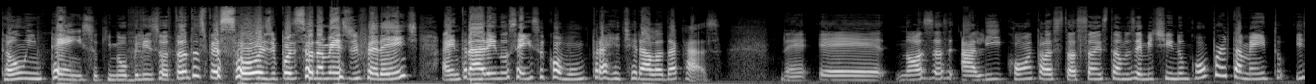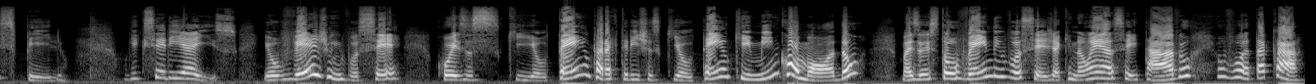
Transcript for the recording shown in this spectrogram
tão intenso que mobilizou tantas pessoas de posicionamentos diferentes a entrarem no senso comum para retirá-la da casa. Né? É, nós ali com aquela situação estamos emitindo um comportamento espelho. O que, que seria isso? Eu vejo em você coisas que eu tenho, características que eu tenho que me incomodam, mas eu estou vendo em você, já que não é aceitável, eu vou atacar.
